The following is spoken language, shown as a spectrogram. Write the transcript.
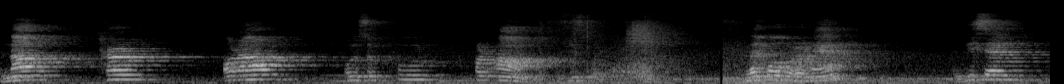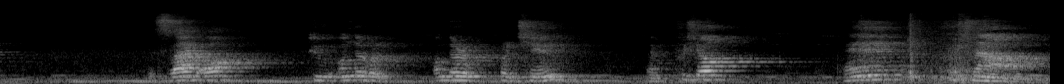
And now turn around. Also pull her arm this way. Let go of her hand. And this hand slide up to under her under her chin and push up and push down.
